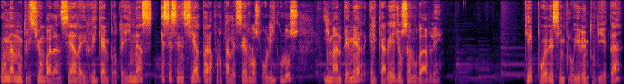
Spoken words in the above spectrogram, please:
Una nutrición balanceada y rica en proteínas es esencial para fortalecer los folículos y mantener el cabello saludable. ¿Qué puedes incluir en tu dieta?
